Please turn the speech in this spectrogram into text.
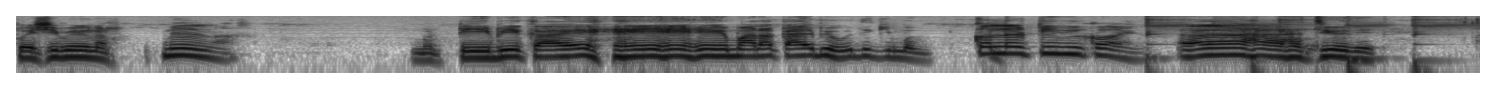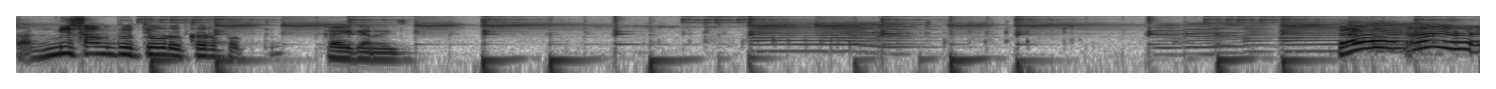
पैसे मिळणार. मिळणार. मग टी बी काय? हे हे हे मला काय बी होती की मग. कलर टीव्ही काय? हा, हा, ती होती चालेल, मी सांगतो तेवढं कर फक्त. काय करायचं? हा?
